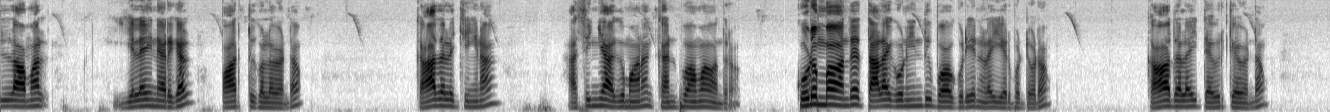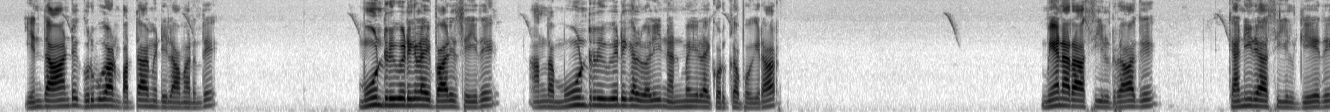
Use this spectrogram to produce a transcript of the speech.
இல்லாமல் இளைஞர்கள் பார்த்து கொள்ள வேண்டும் காதலிச்சிங்கன்னா அசிங்க அகுமானம் கன்ஃபார்மாக வந்துடும் குடும்பம் வந்து தலை குனிந்து போகக்கூடிய நிலை ஏற்பட்டுவிடும். காதலை தவிர்க்க வேண்டும். இந்த ஆண்டு குருபகான் பத்தாம் வீட்டில் அமர்ந்து மூன்று வீடுகளை பாரி செய்து அந்த மூன்று வீடுகள் வழி நன்மைகளை கொடுக்கப் போகிறார். மீனராசியில் ராகு கன்னிராசியில் கேது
